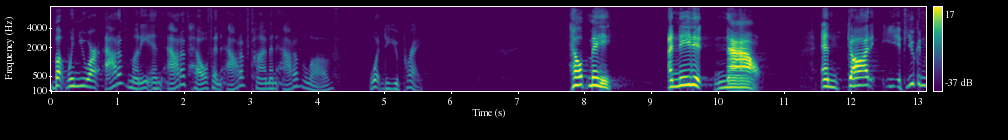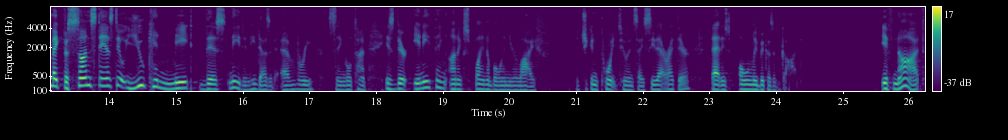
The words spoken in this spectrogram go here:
But when you are out of money and out of health and out of time and out of love, what do you pray? Help me. I need it now. And God, if you can make the sun stand still, you can meet this need. And He does it every single time. Is there anything unexplainable in your life that you can point to and say, see that right there? That is only because of God. If not,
